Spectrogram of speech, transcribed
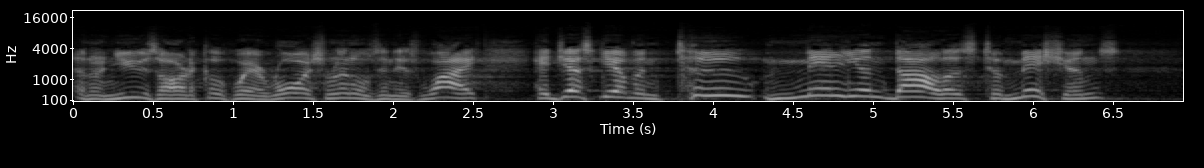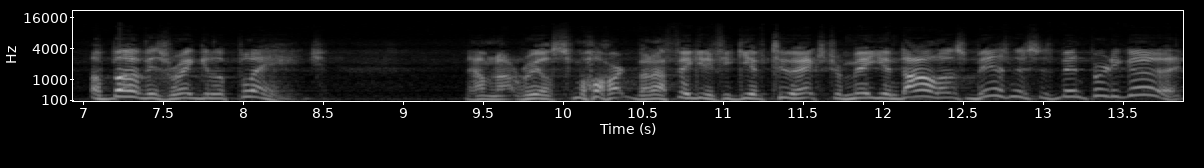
in a news article where Royce Reynolds and his wife had just given $2 million to missions above his regular pledge. Now, I'm not real smart, but I figured if you give two extra million dollars, business has been pretty good.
